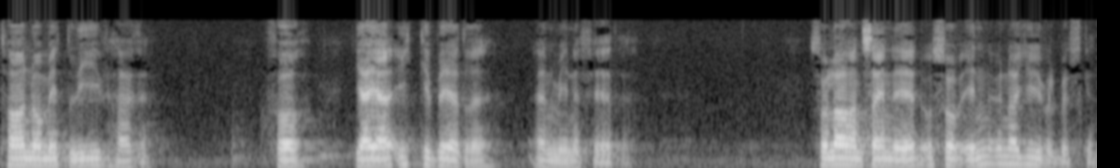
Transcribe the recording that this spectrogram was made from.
Ta nå mitt liv, Herre, for jeg er ikke bedre enn mine fedre. Så la han seg ned og sov inn under gyvelbusken.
